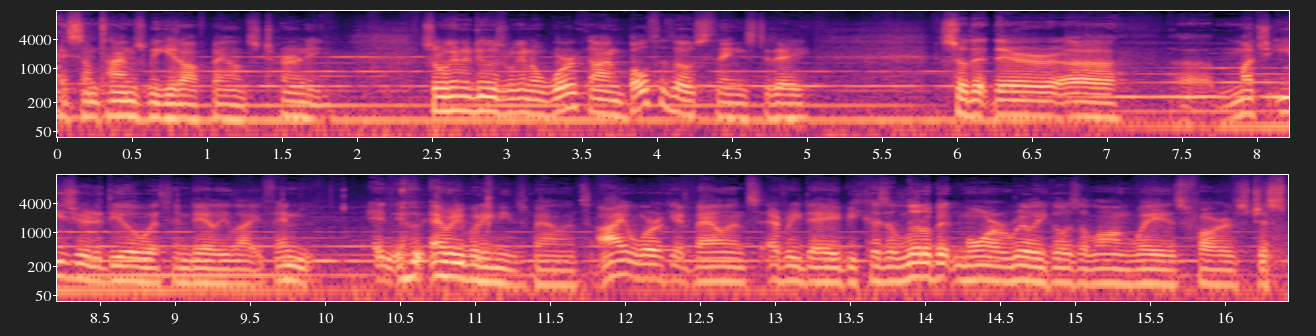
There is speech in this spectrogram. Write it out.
and sometimes we get off balance turning. So what we're going to do is we're going to work on both of those things today so that they're uh, uh, much easier to deal with in daily life. And, and everybody needs balance. I work at balance every day because a little bit more really goes a long way as far as just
